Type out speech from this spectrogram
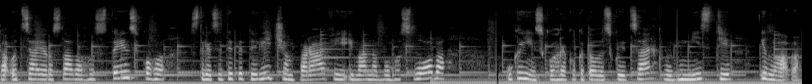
та отця Ярослава Гостинського з 35-річчям парафії Івана Богослова Української греко-католицької церкви в місті Ілава.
